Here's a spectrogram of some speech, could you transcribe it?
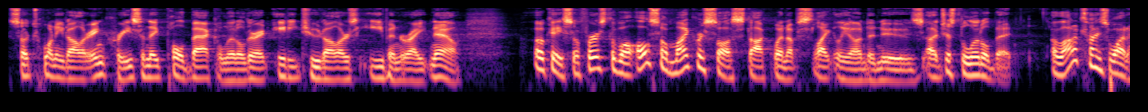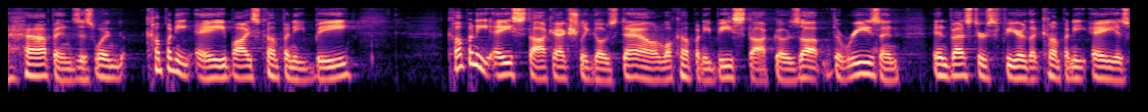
So $20 increase, and they pulled back a little. They're at $82 even right now. Okay, so first of all, also Microsoft stock went up slightly on the news, uh, just a little bit a lot of times what happens is when company A buys company B, company A stock actually goes down while company B stock goes up. The reason investors fear that company A is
